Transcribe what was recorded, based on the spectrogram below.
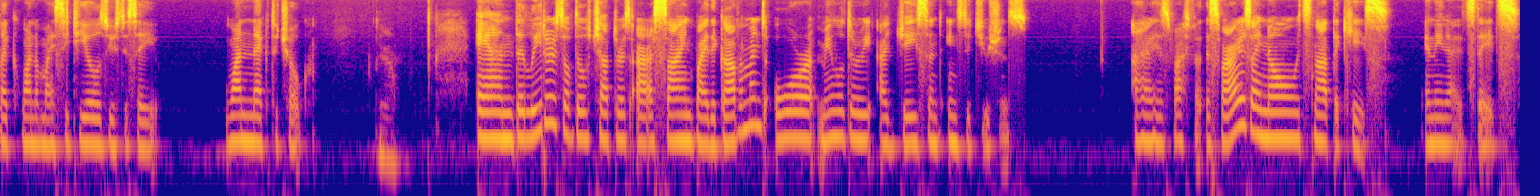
like one of my CTOs used to say, one neck to choke. Yeah. And the leaders of those chapters are assigned by the government or military adjacent institutions. As far, as far as I know, it's not the case in the United States.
